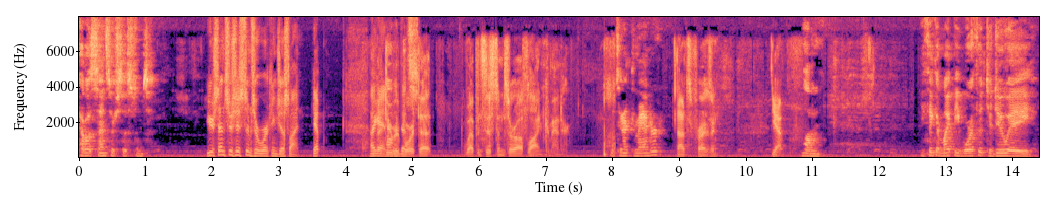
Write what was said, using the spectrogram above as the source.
How about sensor systems? your sensor systems are working just fine. Yep. Again, I do that's- report that weapon systems are offline, Commander. Lieutenant Commander, Not surprising. Yeah. um, you think it might be worth it to do a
